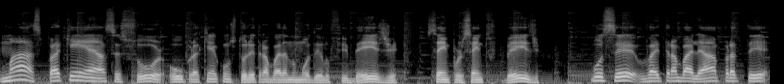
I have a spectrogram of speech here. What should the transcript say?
Mas para quem é assessor ou para quem é consultor e trabalha no modelo fee-based, 100% fee-based, você vai trabalhar para ter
